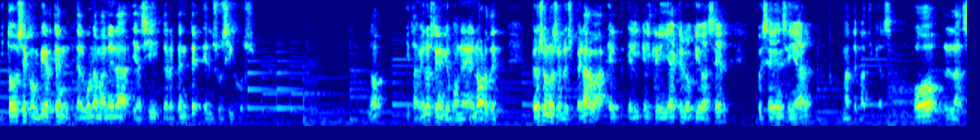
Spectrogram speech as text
Y todos se convierten de alguna manera y así de repente en sus hijos. ¿No? Y también los tiene que poner en orden. Pero eso no se lo esperaba. Él, él creía que lo que iba a hacer pues era enseñar matemáticas o las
